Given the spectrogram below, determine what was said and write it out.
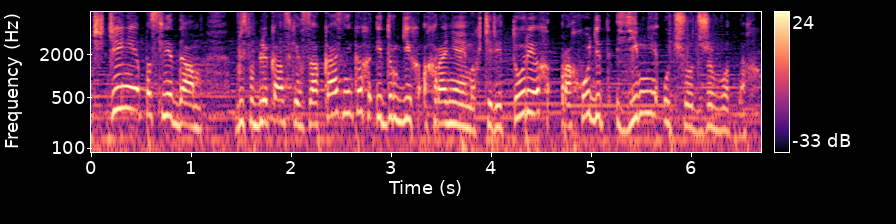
Чтение по следам. В республиканских заказниках и других охраняемых территориях проходит зимний учет животных.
